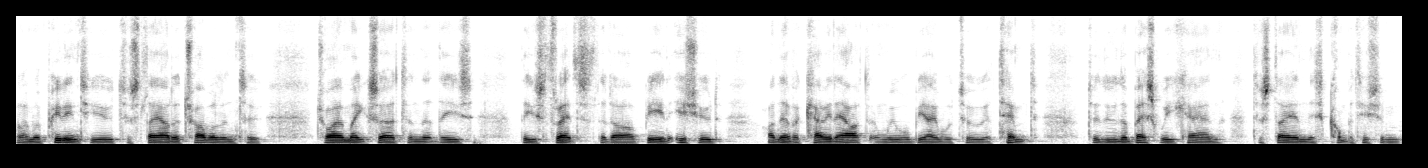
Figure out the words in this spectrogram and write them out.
But I'm appealing to you to stay out of trouble and to try and make certain that these, these threats that are being issued are never carried out and we will be able to attempt to do the best we can to stay in this competition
